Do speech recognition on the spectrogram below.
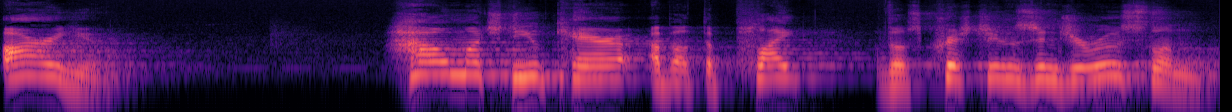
are you? How much do you care about the plight of those Christians in Jerusalem?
